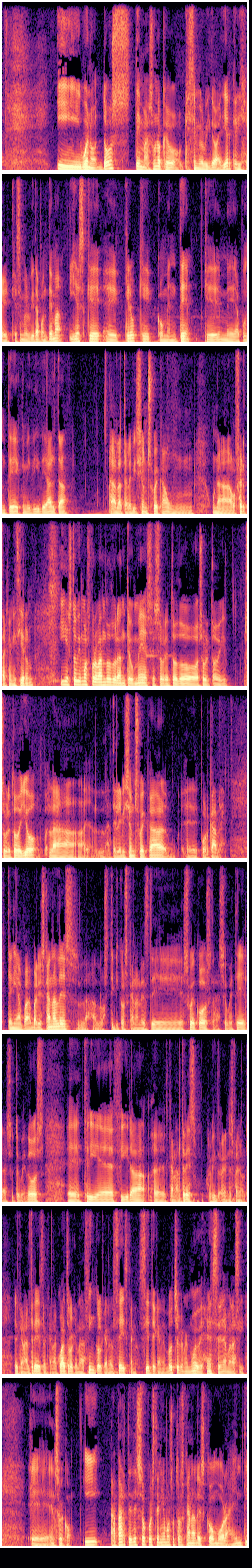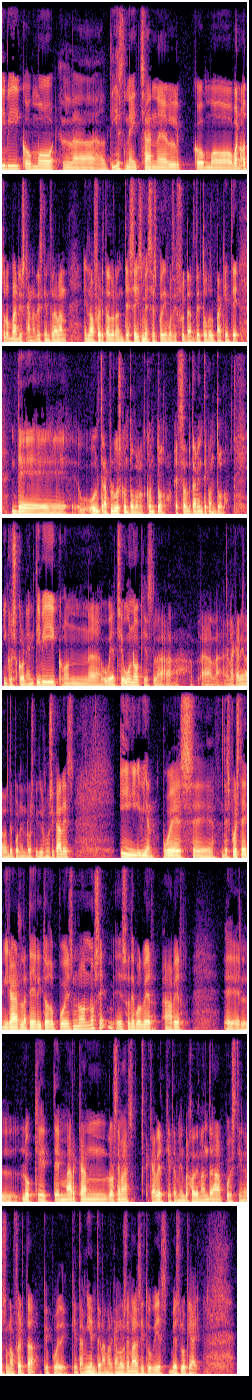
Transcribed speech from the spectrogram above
Y bueno, dos temas. Uno que, que se me olvidó ayer, que dije que se me olvidaba un tema, y es que eh, creo que comenté que me apunté, que me di de alta a la televisión sueca un, una oferta que me hicieron y estuvimos probando durante un mes, sobre todo, sobre todo, sobre todo yo, la, la televisión sueca eh, por cable. Tenía va- varios canales, la- los típicos canales de suecos, la SVT, la STV2, eh, Trie, Fira, eh, el canal 3, repito, en español, el canal 3, el canal 4, el canal 5, el canal 6, canal 7, canal 8, canal 9, se llaman así eh, en sueco. Y aparte de eso, pues teníamos otros canales como la MTV, como la Disney Channel, como, bueno, otros varios canales que entraban en la oferta durante seis meses. Podíamos disfrutar de todo el paquete de Ultra Plus con todo, con todo, absolutamente con todo. Incluso con MTV, con eh, VH1, que es la, la, la- la cadena donde ponen los vídeos musicales. Y bien, pues eh, después de mirar la tele y todo, pues no, no sé, eso de volver a ver el- lo que te marcan los demás, que a ver, que también bajo demanda, pues tienes una oferta que puede, que también te la marcan los demás y tú ves, ves lo que hay.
